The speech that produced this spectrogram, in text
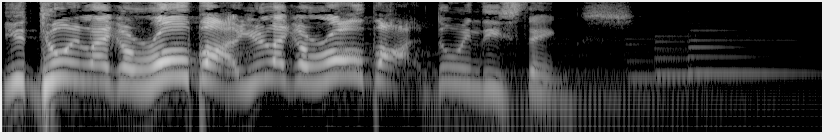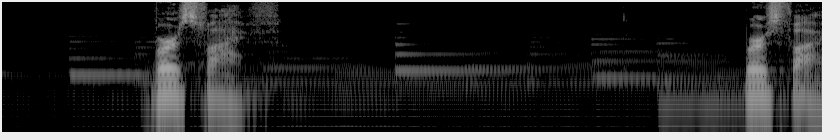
You're doing like a robot. You're like a robot doing these things. Verse 5. Verse 5.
